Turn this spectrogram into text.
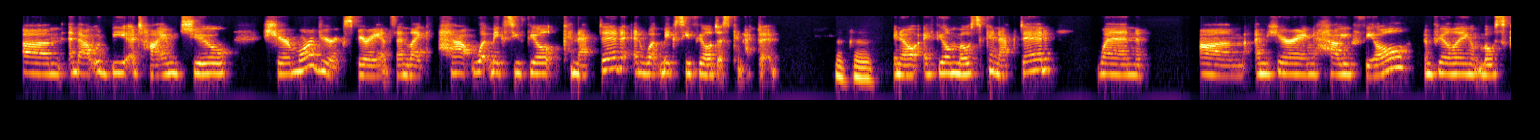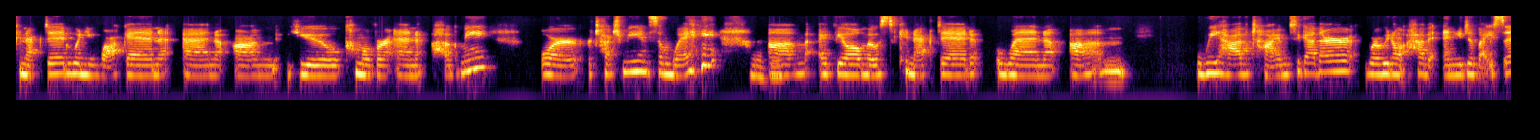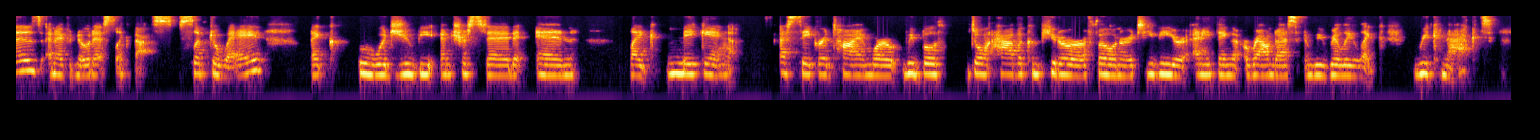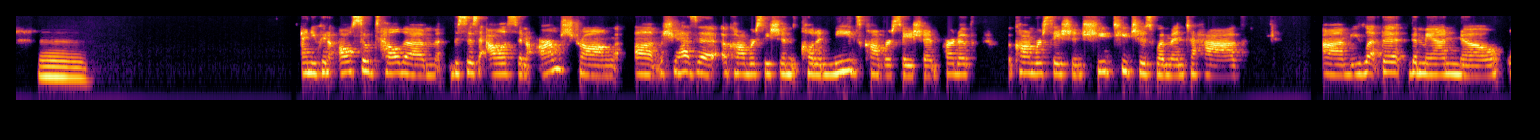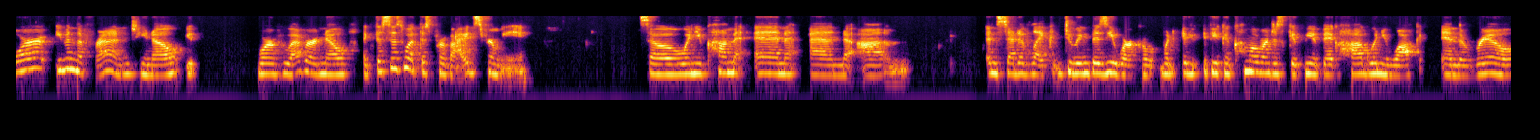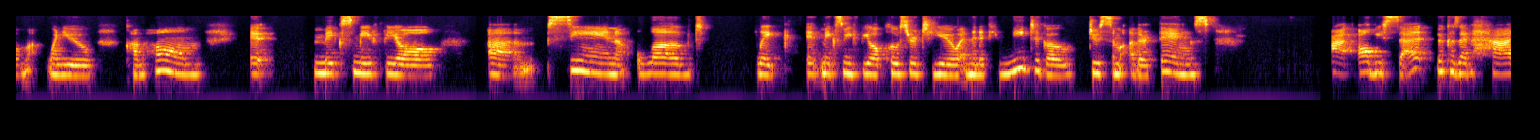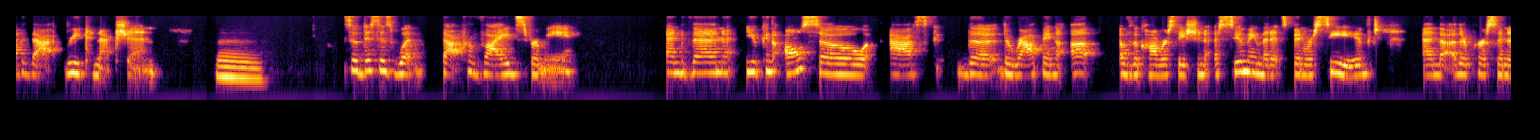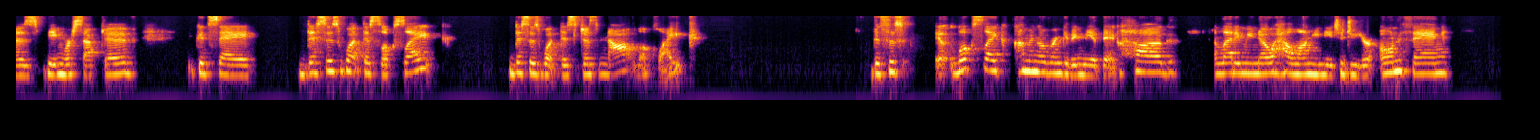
um, and that would be a time to share more of your experience and like how what makes you feel connected and what makes you feel disconnected mm-hmm. you know i feel most connected when um, I'm hearing how you feel. I'm feeling most connected when you walk in and um, you come over and hug me or, or touch me in some way. Mm-hmm. Um, I feel most connected when um, we have time together where we don't have any devices. And I've noticed like that's slipped away. Like, would you be interested in like making a sacred time where we both don't have a computer or a phone or a TV or anything around us and we really like reconnect. Mm. And you can also tell them this is Alison Armstrong. Um, she has a, a conversation called a needs conversation. Part of the conversation she teaches women to have. Um, you let the the man know, or even the friend, you know, or whoever know, like this is what this provides for me. So when you come in and um, instead of like doing busy work or when if, if, you can come over and just give me a big hug when you walk in the room when you come home it makes me feel um, seen loved like it makes me feel closer to you. And then if you need to go do some other things I, will be set because i've had that reconnection. Mm. so this is what that provides for me and then you can also ask the the wrapping up of the conversation, assuming that it's been received and the other person is being receptive. You could say, This is what this looks like. This is what this does not look like. This is, it looks like coming over and giving me a big hug and letting me know how long you need to do your own thing.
